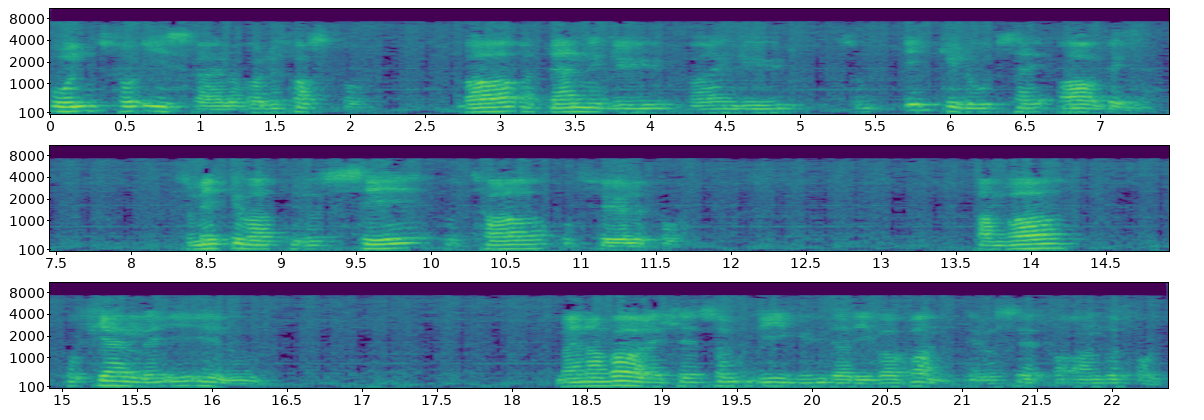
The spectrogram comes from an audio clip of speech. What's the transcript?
ondt for Israel å holde fast på, var at denne Gud var en Gud som ikke lot seg avbilde, som ikke var til å se og ta og føle på. Han var på fjellet i ilden, men han var ikke som de guder de var vant til å se fra andre folk.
